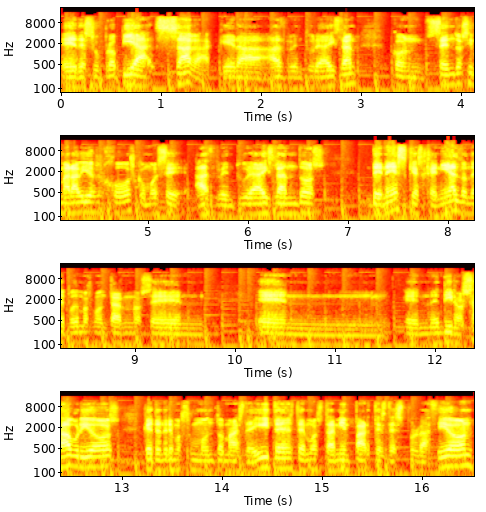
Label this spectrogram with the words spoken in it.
eh, de su propia saga, que era Adventure Island, con sendos y maravillosos juegos como ese Adventure Island 2 de NES, que es genial, donde podemos montarnos en, en, en dinosaurios, que tendremos un montón más de ítems, tenemos también partes de exploración,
